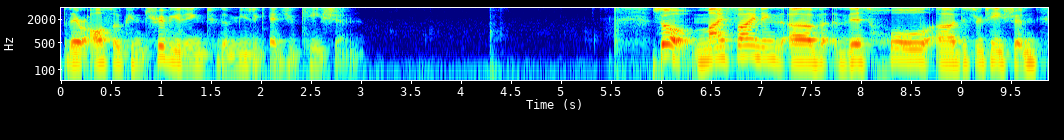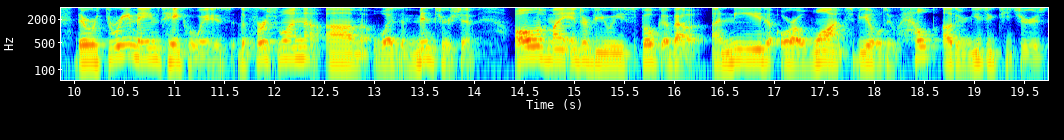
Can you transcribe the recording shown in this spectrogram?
but they were also contributing to the music education. So, my findings of this whole uh, dissertation, there were three main takeaways. The first one um, was mentorship. All of my interviewees spoke about a need or a want to be able to help other music teachers,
